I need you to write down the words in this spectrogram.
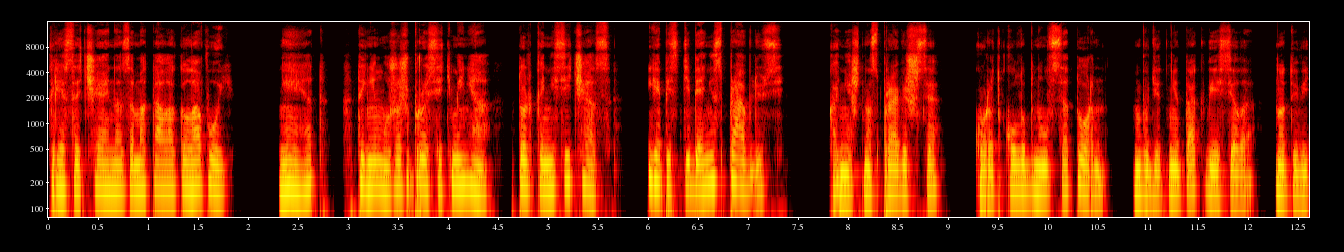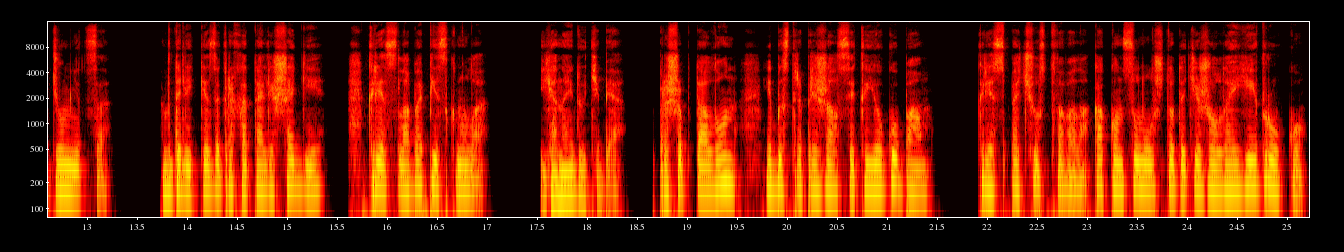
Крес отчаянно замотала головой. «Нет, ты не можешь бросить меня, только не сейчас. Я без тебя не справлюсь». «Конечно, справишься», – коротко улыбнулся Торн. «Будет не так весело, но ты ведь умница». Вдалеке загрохотали шаги. Крес слабо пискнула. «Я найду тебя», – прошептал он и быстро прижался к ее губам. Крес почувствовала, как он сунул что-то тяжелое ей в руку.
